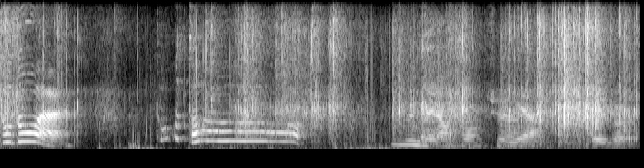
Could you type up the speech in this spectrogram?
嘟嘟哎，嘟嘟，这是你的洋装圈 Yeah. favorite。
